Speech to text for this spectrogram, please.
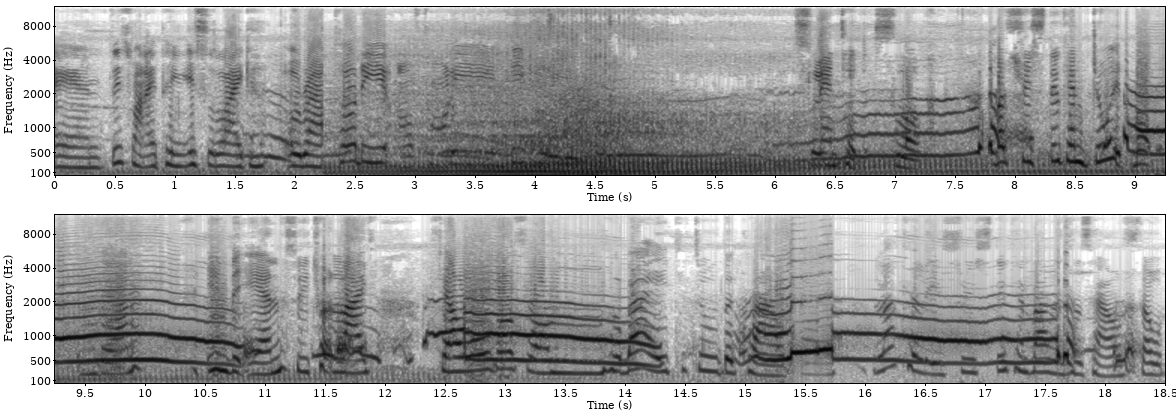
And this one I think is like around 30 or 40 degrees slanted slope. But she still can do it. But then in the end, she just like fell over from her bike to the ground. Luckily, she still can balance herself, so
